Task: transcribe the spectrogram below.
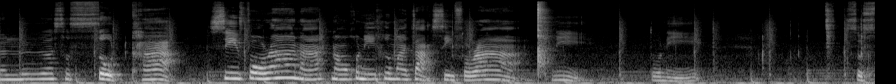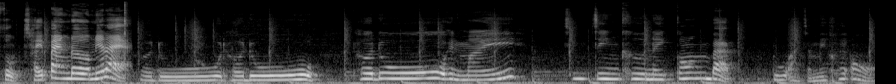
ละเลือสุดๆ ค่ะซีโฟรานะ น้องคนนี้คือมาจากซีโฟรานี่ ตัวนี้ สุดๆ ใช้แปรงเดิมนี่แหละ เธอดู เธอดู เธอดูเห็นไหม จริงๆ คือในกล้องแบบดูอาจจะไม่ค่อยออก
